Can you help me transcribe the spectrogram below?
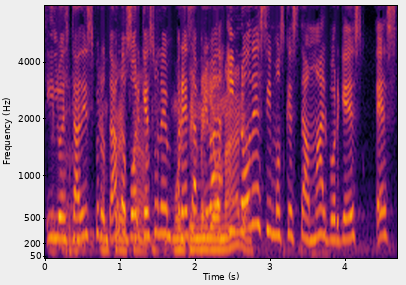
y lo está disfrutando porque es una empresa privada. Y no decimos que está mal porque es es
